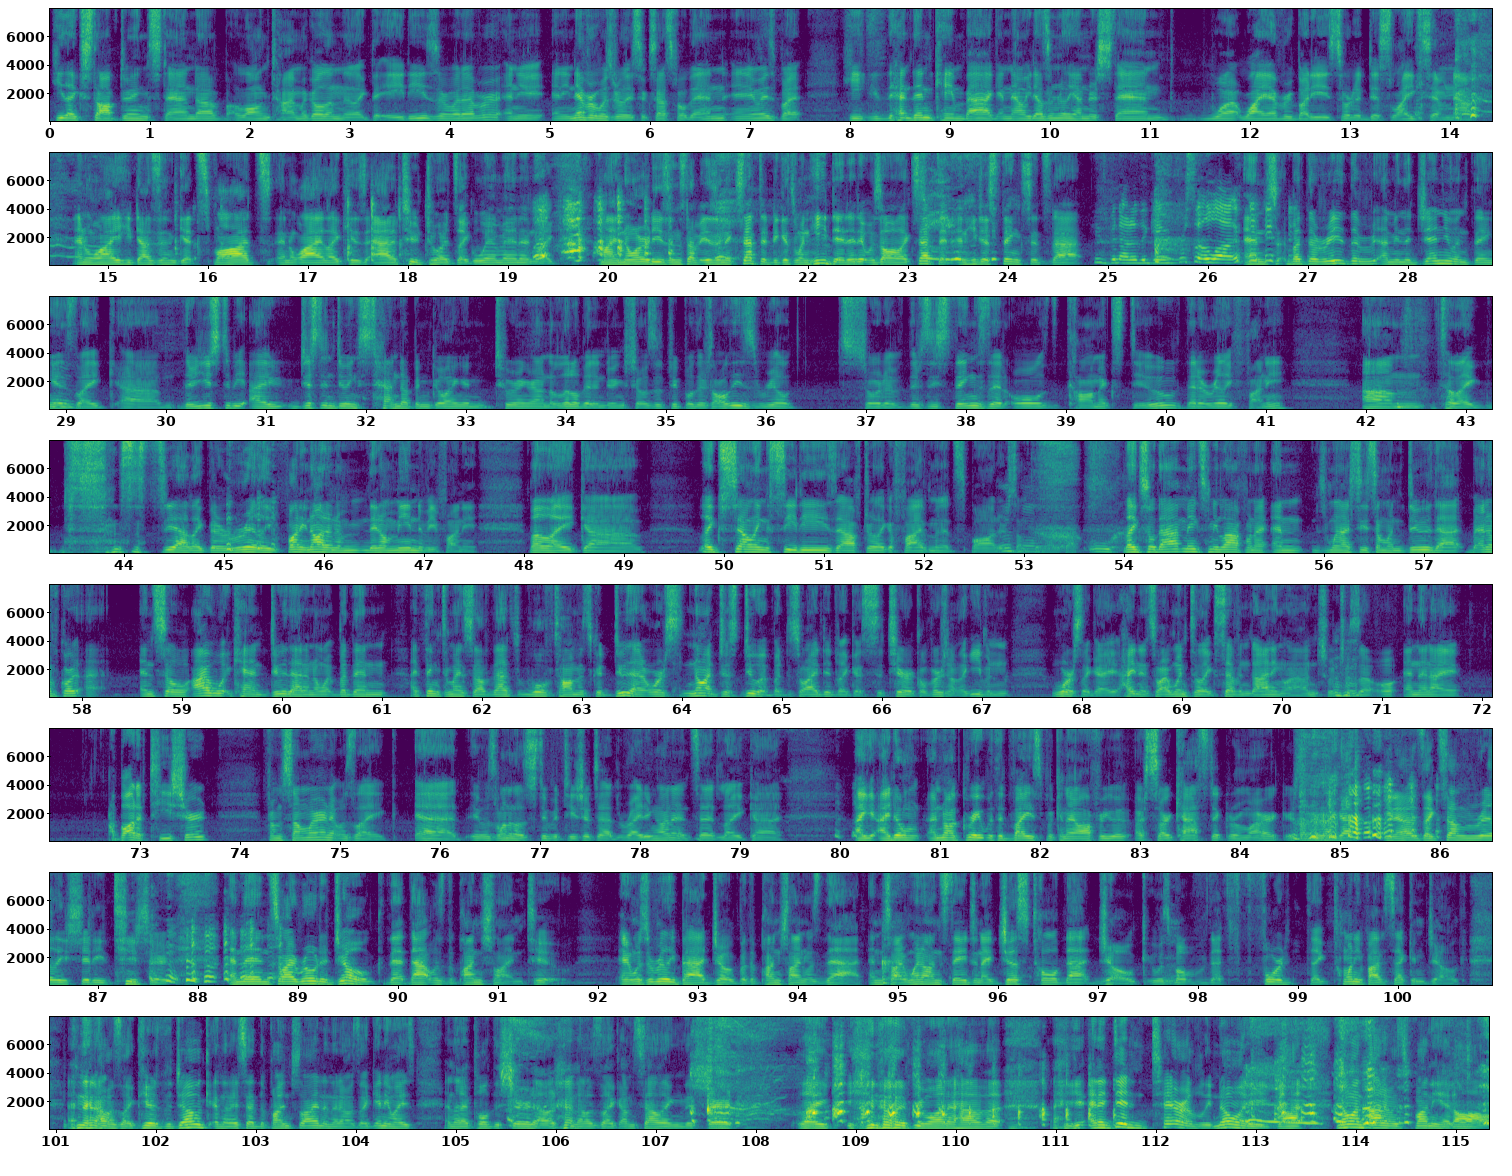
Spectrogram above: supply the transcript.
he like stopped doing stand up a long time ago in the like the 80s or whatever and he and he never was really successful then anyways but he then came back and now he doesn't really understand why everybody sort of dislikes him now and why he doesn't get spots and why like his attitude towards like women and like minorities and stuff isn't accepted because when he did it it was all accepted and he just thinks it's that. He's been out of the game for so long. and but the re the I mean the genuine thing is like um, there used to be I just in doing stand up and going and touring around a little bit and doing shows with people there's all these real sort of there's these things that old comics do that are really funny um to like yeah like they're really funny not in a they don't mean to be funny but like uh like selling CDs after like a five minute spot or something like that. Like so that makes me laugh when I and when I see someone do that. And of course, uh, and so I w- can't do that in a way. But then I think to myself, that's Wolf Thomas could do that, or s- not just do it, but so I did like a satirical version of it, like even worse, like I heightened it. So I went to like Seven Dining Lounge, which was a, and then I I bought a T-shirt from somewhere, and it was like, uh, it was one of those stupid T-shirts that had writing on it and said like. Uh, I, I don't I'm not great with advice, but can I offer you a, a sarcastic remark or something like that? you know, it's like some really shitty T-shirt, and then so I wrote a joke that that was the punchline too, and it was a really bad joke, but the punchline was that, and so I went on stage and I just told that joke. It was about that four like 25 second joke, and then I was like, here's the joke, and then I said the punchline, and then I was like, anyways, and then I pulled the shirt out and I was like, I'm selling this shirt. Like you know if you want to have a and it didn't terribly. Nobody got no one thought it was funny at all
